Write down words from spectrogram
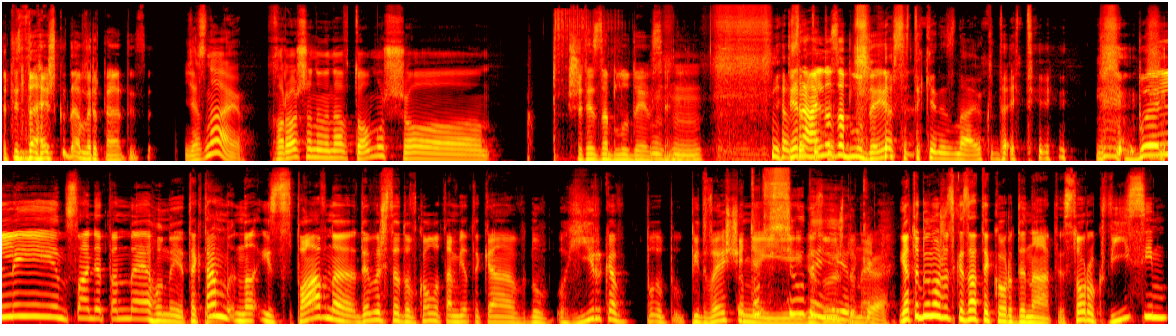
А ти знаєш, куди вертатися? Я знаю. Хороша новина в тому, що. Що ти заблудився. Мгм. Ти реально Я заблудився? все-таки не знаю, куди йти. Блін, Саня, та не гони. Так там на, із спавна дивишся довкола, там є така ну, гірка, п- п- підвищення Та тут і всюди газуєш до неї. гірка. Я тобі можу сказати координати: 48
